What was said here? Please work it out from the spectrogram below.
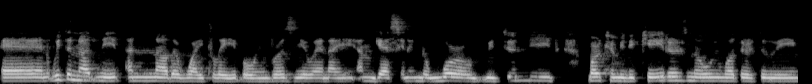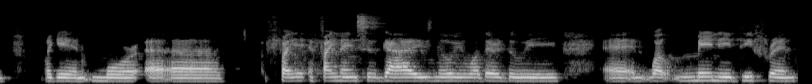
And we do not need another white label in Brazil, and I, am guessing in the world. We do need more communicators knowing what they're doing. Again, more uh, fi- finances guys knowing what they're doing and well many different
